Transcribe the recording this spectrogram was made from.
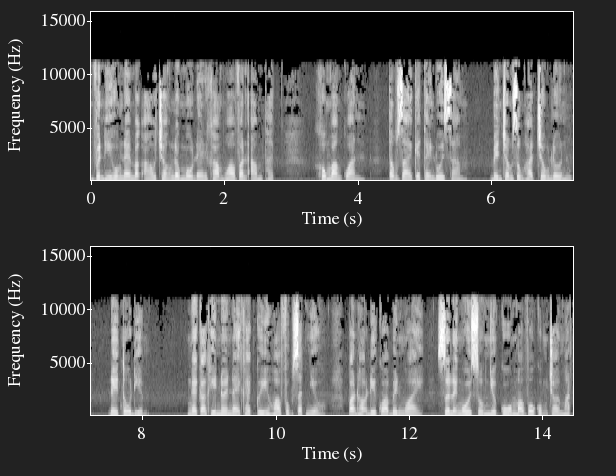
Vân hy hôm nay mặc áo tròn lông màu đen khảm hoa văn ám thạch, không mang quan tóc dài kết thành đuôi sam, bên trong dùng hạt trâu lớn để tô điểm. Ngay cả khi nơi này khách quý hoa phục rất nhiều, bọn họ đi qua bên ngoài, rồi lại ngồi xuống như cũ mà vô cùng trói mắt.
